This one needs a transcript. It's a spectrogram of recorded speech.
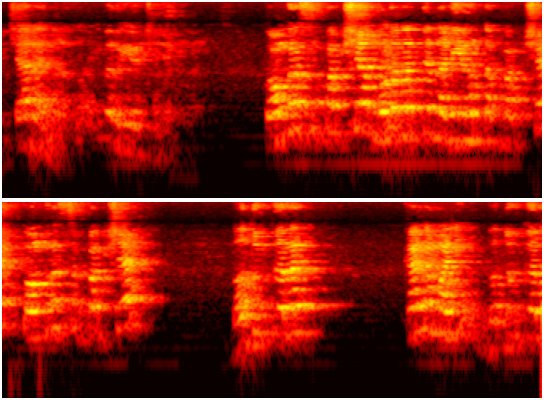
ವಿಚಾರಗಳನ್ನು ಇವರು ಯೋಚನೆ ಕಾಂಗ್ರೆಸ್ ಪಕ್ಷ ನೋಡದಂತೆ ನಡೆಯುವಂತ ಪಕ್ಷ, ಕಾಂಗ್ರೆಸ್ ಪಕ್ಷ ಬದುಕರ ಕಣಮಣಿ, ಬದುಕರ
